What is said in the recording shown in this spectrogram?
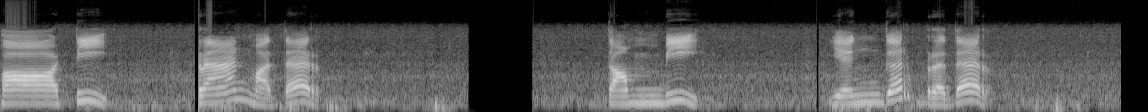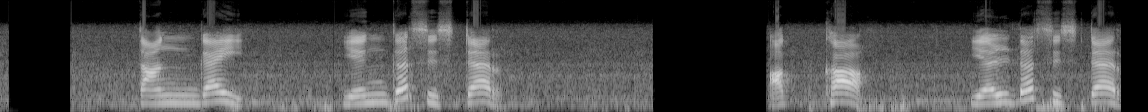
பாட்டி கிராண்ட்மதர் தம்பி எங்கர் பிரதர் தங்கை எங்கர் சிஸ்டர் அக்கா எல்டர் சிஸ்டர்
